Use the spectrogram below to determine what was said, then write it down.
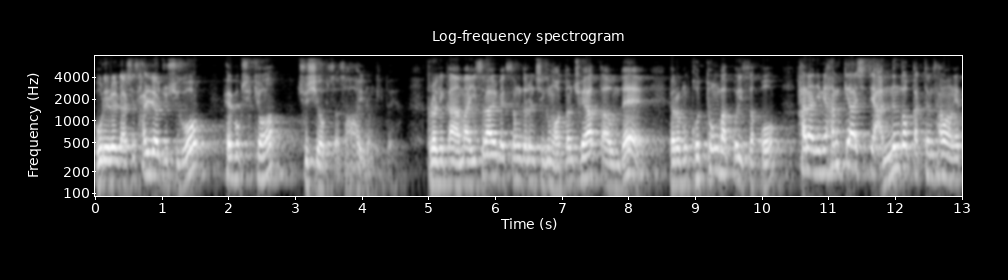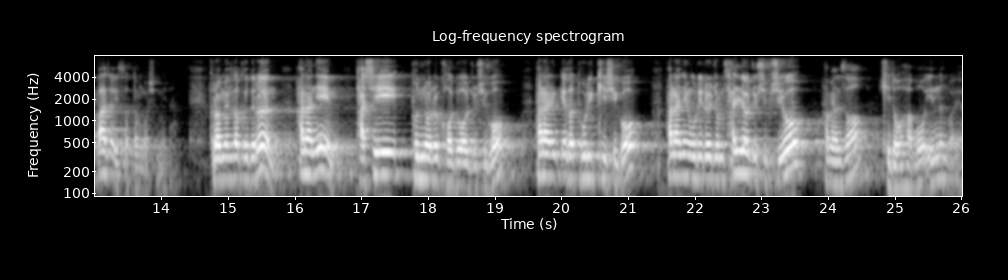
우리를 다시 살려주시고 회복시켜 주시옵소서 이런 기도예요. 그러니까 아마 이스라엘 백성들은 지금 어떤 죄악 가운데 여러분 고통받고 있었고 하나님이 함께 하시지 않는 것 같은 상황에 빠져 있었던 것입니다. 그러면서 그들은 하나님 다시 분노를 거두어 주시고 하나님께서 돌이키시고 하나님 우리를 좀 살려 주십시오. 하면서 기도하고 있는 거예요.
